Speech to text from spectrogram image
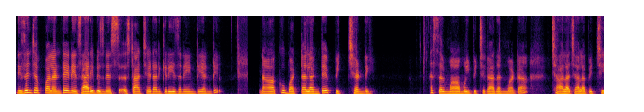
నిజం చెప్పాలంటే నేను శారీ బిజినెస్ స్టార్ట్ చేయడానికి రీజన్ ఏంటి అంటే, నాకు బట్టలంటే పిచ్చండి. అసలు మామూలు పిచ్చి కాదనమాట. చాలా చాలా పిచ్చి.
